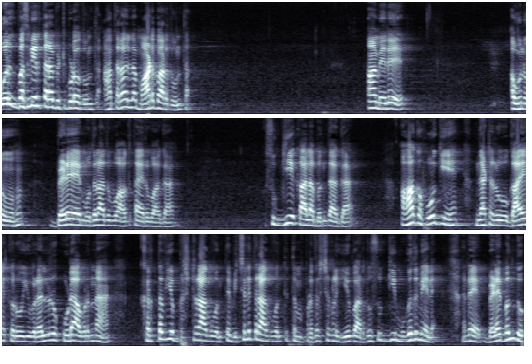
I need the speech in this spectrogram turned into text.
ಊರಿಗೆ ಬಸವೀರ ಥರ ಬಿಟ್ಬಿಡೋದು ಅಂತ, ಆ ಥರ ಎಲ್ಲ ಮಾಡಬಾರ್ದು ಅಂತ. ಆಮೇಲೆ ಅವನು ಬೆಳೆ ಮೊದಲಾದವು ಆಗ್ತಾ ಇರುವಾಗ ಸುಗ್ಗಿಯ ಕಾಲ ಬಂದಾಗ ಆಗ ಹೋಗಿ ನಟರು, ಗಾಯಕರು ಇವರೆಲ್ಲರೂ ಕೂಡ ಅವರನ್ನ ಕರ್ತವ್ಯ ಭ್ರಷ್ಟರಾಗುವಂತೆ, ವಿಚಲಿತರಾಗುವಂತೆ ತಮ್ಮ ಪ್ರದರ್ಶನಗಳು ಇರಬಾರ್ದು ಸುಗ್ಗಿ ಮುಗಿದ ಮೇಲೆ, ಅಂದರೆ ಬೆಳೆ ಬಂದು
